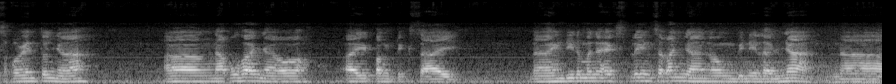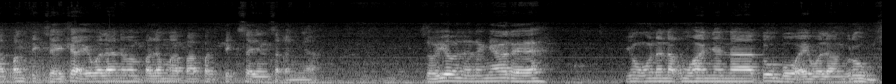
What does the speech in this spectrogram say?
sa kwento niya, ang nakuha niya oh, ay pangtiksay na hindi naman na-explain sa kanya nung binilan niya na pangtiksay siya eh wala naman palang mapapagtiksayan sa kanya. So yun, ang nangyari, yung una nakuha niya na tubo ay walang grooves.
